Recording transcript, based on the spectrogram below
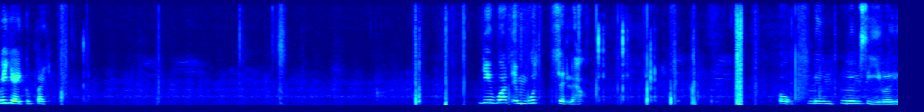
ไม่ใหญ่เกินไป นี่ วาดเอ็มบูสเสร็จแล้ว โอ้ลืมลืมสีเลย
